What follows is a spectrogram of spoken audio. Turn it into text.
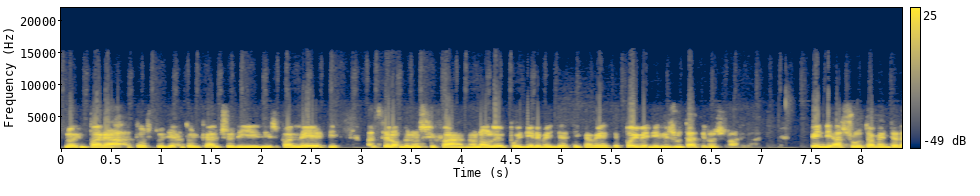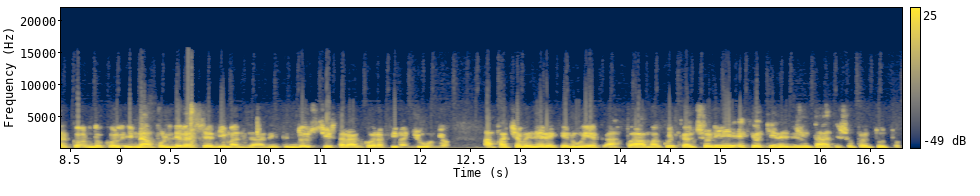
l'ho imparato, ho studiato il calcio di, di Spalletti, queste robe non si fanno, no? le puoi dire mediaticamente, poi vedi i risultati non sono arrivati. Quindi assolutamente d'accordo con il Napoli, deve essere di Mazzari, ci starà ancora fino a giugno, ma faccia vedere che lui ama quel calcio lì e che ottiene risultati soprattutto,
